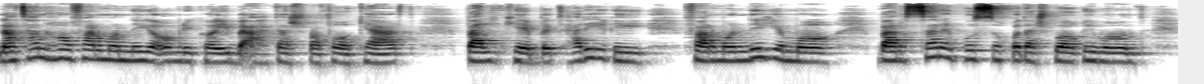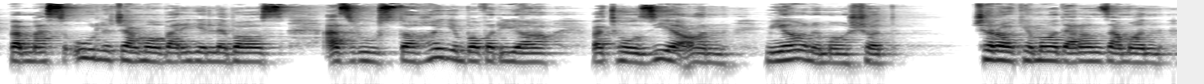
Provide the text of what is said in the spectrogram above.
نه تنها فرمانده آمریکایی به عهدش وفا کرد بلکه به طریقی فرمانده ما بر سر پست خودش باقی ماند و مسئول جمعآوری لباس از روستاهای باوریا و توزیع آن میان ما شد چرا که ما در آن زمان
